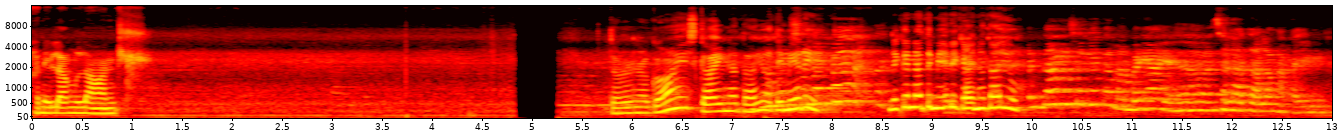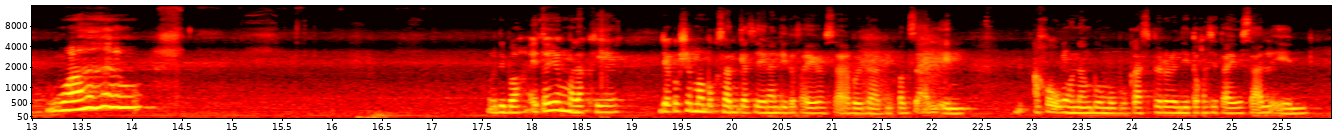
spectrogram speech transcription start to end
kanilang lunch. Tara na guys, kain na tayo. Ate Mary. Hindi ka na Ate Mary, kain na tayo. Ang dami salata mamaya. Uh, salata lang kakainin ko. Wow! O, diba? Ito yung malaki. Hindi ko siya mabuksan kasi nandito tayo sa Abu Dhabi. Pag sa Al-In, ako unang bumubukas. Pero nandito kasi tayo sa Al-In.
